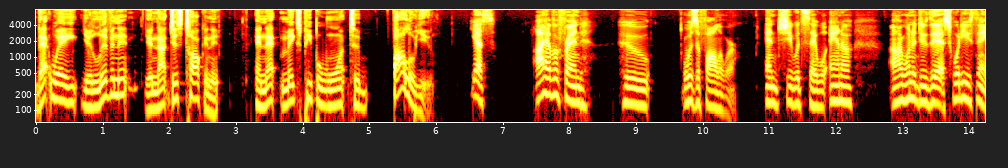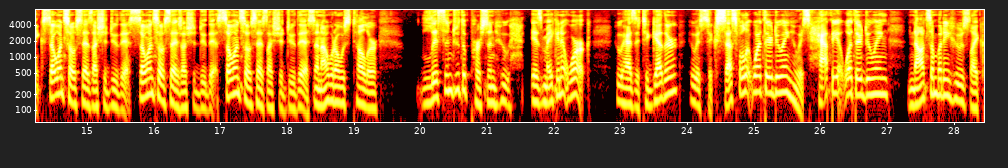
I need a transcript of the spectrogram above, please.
That way, you're living it, you're not just talking it, and that makes people want to follow you. Yes. I have a friend who was a follower, and she would say, Well, Anna, I want to do this. What do you think? So and so says I should do this. So and so says I should do this. So and so says I should do this. And I would always tell her, listen to the person who is making it work, who has it together, who is successful at what they're doing, who is happy at what they're doing, not somebody who's like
